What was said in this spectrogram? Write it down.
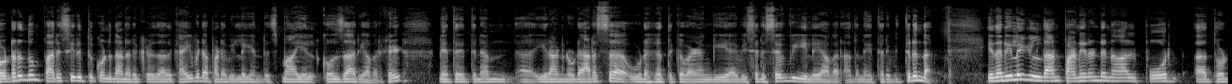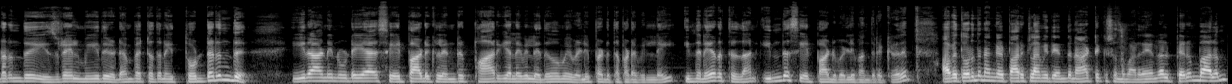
தொடர்ந்தும் பரிசீலித்துக் கொண்டு தான் இருக்கிறது. அது கைவிடப்படவில்லை என்று இஸ்மாயில் கோசாரி அவர்கள் நேற்றைய தினம் ஈரானினுடைய அரச ஊடகத்துக்கு வழங்கிய விசிறு செவ்வியிலே அவர் அதனை தெரிவித்திருந்தார். இந்த நிலையில் தான் பன்னிரண்டு நாள் போர் தொடர்ந்து இஸ்ரேல் மீது இடம்பெற்றதனை தொடர்ந்து ஈரானினுடைய செயற்பாடுகள் என்று பாரிய அளவில் எதுவுமே வெளிப்படுத்தப்படவில்லை. இந்த நேரத்தில் தான் இந்த செயற்பாடு வெளிவந்திருக்கிறது. அதை தொடர்ந்து நாங்கள் பார்க்கலாம். இது எந்த நாட்டுக்கு சொந்தமானது? என்றால் பெரும்பாலும்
